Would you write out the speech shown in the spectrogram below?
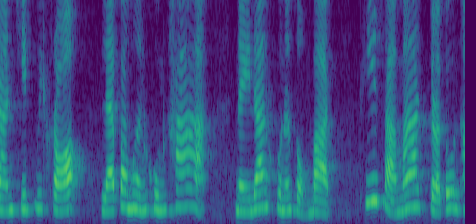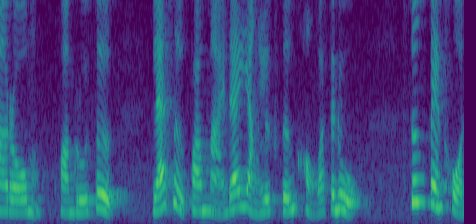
การคิดวิเคราะห์ และประเมินคุณค่า ในด้านคุณสมบัติที่สามารถกระตุ้นอารมณ์ ความรู้สึก และสื่อความหมายได้อย่างลึกซึ้งของวัสดุ ซึ่งเป็นผล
